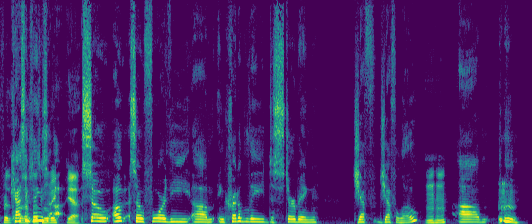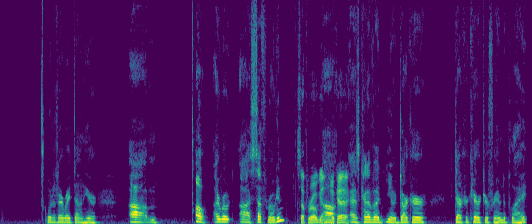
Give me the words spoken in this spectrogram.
for the Casting for the rest of this things, movie? uh, yeah. So, uh, so for the um, incredibly disturbing Jeff Jeff Lowe. Mm-hmm. Um, what did I write down here? Um, oh, I wrote uh, Seth Rogen. Seth Rogen. uh, okay. As kind of a you know darker, darker character for him to play.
